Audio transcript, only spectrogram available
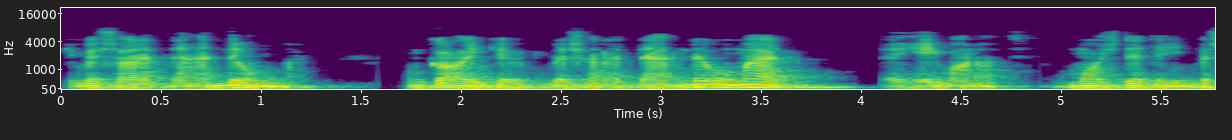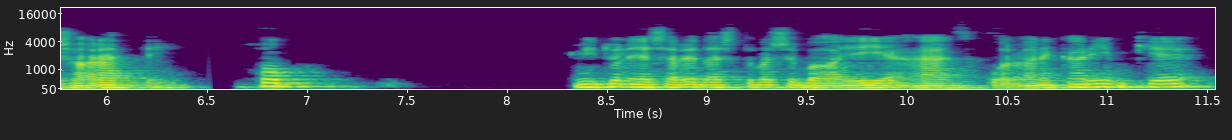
که بشارت دهنده اومد. اون گاهی که بشارت دهنده اومد حیوانات مجده دهید بشارت دهید. خب می‌تونه اشاره داشته باشه به آیه از قرآن کریم که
